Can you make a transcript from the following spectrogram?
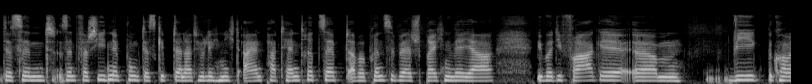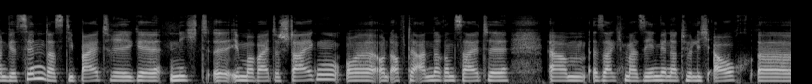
das sind, sind verschiedene Punkte. Es gibt da natürlich nicht ein Patentrezept, aber prinzipiell sprechen wir ja über die Frage, ähm, wie bekommen wir es hin, dass die Beiträge nicht äh, immer weiter steigen. Äh, und auf der anderen Seite, ähm, sage ich mal, sehen wir natürlich auch, äh,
